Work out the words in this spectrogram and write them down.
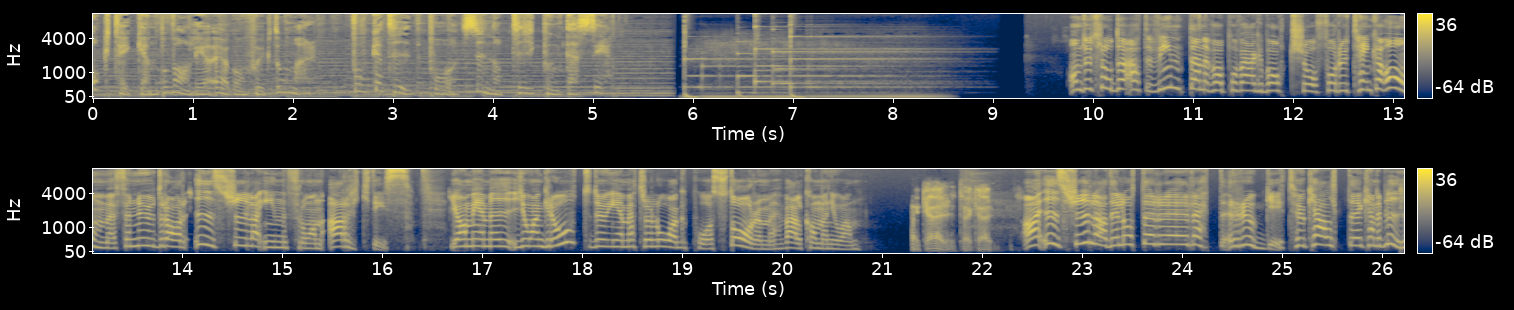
och tecken på vanliga ögonsjukdomar. Boka tid på synoptik.se. om du trodde att vintern var på väg bort så får du tänka om för nu drar iskyla in från Arktis. Jag har med mig Johan Groth, du är meteorolog på Storm. Välkommen Johan. Tackar, tackar. Ja, iskyla, det låter eh, rätt ruggigt. Hur kallt eh, kan det bli?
